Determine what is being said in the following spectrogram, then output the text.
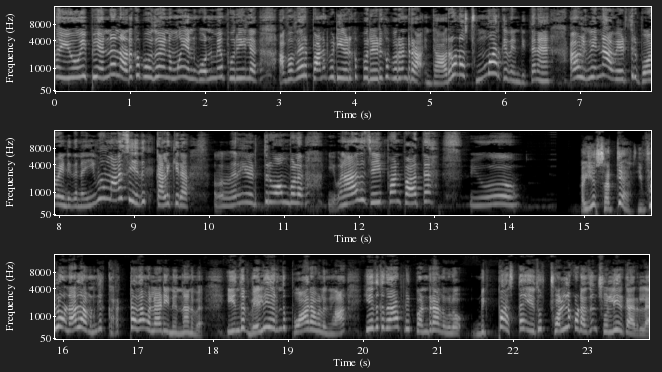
ஐயோ இப்போ என்ன நடக்க போதோ என்னமோ எனக்கு ஒண்ணுமே புரியல. அவ வேற பணப்பட்டி எடுக்க போற எடுக்க போறன்றா. இந்த அருணா சும்மா இருக்க வேண்டியதானே அவளுக்கு என்ன அவ எடுத்துட்டு போக வேண்டியதானே இவன் மனசு எதுக்கு கலைக்கிறா? அவ வேற எடுத்துருவான் போல. இவனாவது ஜெயிப்பான்னு பார்த்தேன். ஐயோ. ஐயோ சத்யா இவ்வளோ நாள் அவனுங்க கரெக்டாக தான் விளையாடி நின்னானுவ இந்த வெளியே இருந்து போகிறவளுங்களாம் எதுக்கு தான் அப்படி பண்ணுறாளுங்களோ பிக் பாஸ் தான் எதுவும் சொல்லக்கூடாதுன்னு சொல்லியிருக்காருல்ல.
